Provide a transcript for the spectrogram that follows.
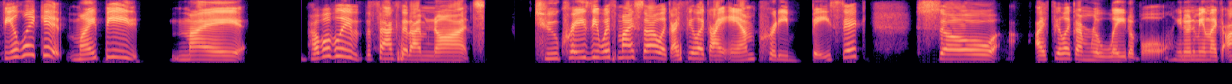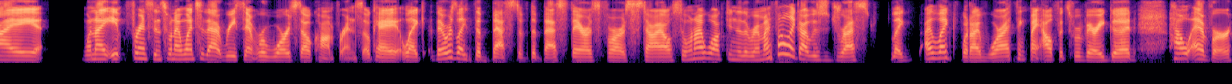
feel like it might be my probably the fact that I'm not too crazy with my style. Like I feel like I am pretty basic. So I feel like I'm relatable. You know what I mean? Like I when I for instance, when I went to that recent reward style conference, okay, like there was like the best of the best there as far as style. So when I walked into the room, I felt like I was dressed like I liked what I wore. I think my outfits were very good. However,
